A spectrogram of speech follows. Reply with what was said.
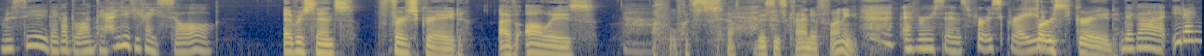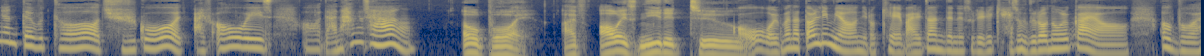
루시일, 내가 너한테 할 얘기가 있어. Ever since first grade, I've always What's this is kind of funny. Ever since first grade. First grade. 내가 1학년 때부터 줄곧 I've always 어, 난 항상 Oh boy. I've always needed to 어, 얼마나 떨리면 이렇게 말도 안 되는 소리를 계속 늘어놓을까요? Oh boy,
